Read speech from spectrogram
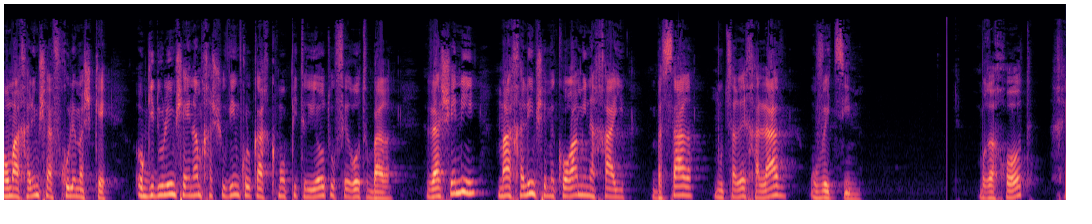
או מאכלים שהפכו למשקה, או גידולים שאינם חשובים כל כך כמו פטריות ופירות בר. והשני, מאכלים שמקורם מן החי, בשר, מוצרי חלב וביצים. ברכות, ח',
